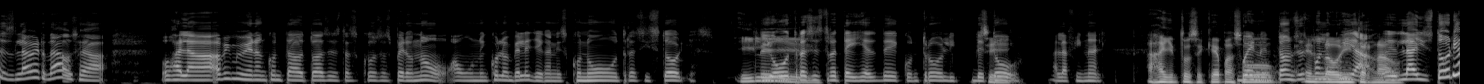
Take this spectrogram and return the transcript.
es la verdad. O sea, ojalá a mí me hubieran contado todas estas cosas, pero no, a uno en Colombia le llegan es con otras historias y, otras estrategias de control y de Sí. todo a la final. Ay, entonces, ¿qué pasó bueno, entonces en ponle los cuidado. internados? La historia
